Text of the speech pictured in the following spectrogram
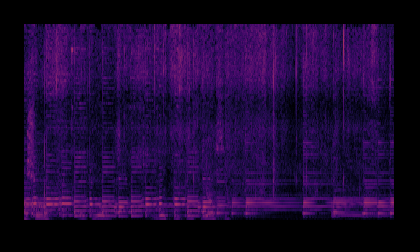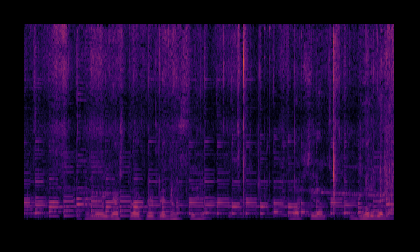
আসো একটু দেখি কি কি আছে। এখানে এই গাছটাও পেঁপে ধরছে ভাবছিলাম ধরবে না।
